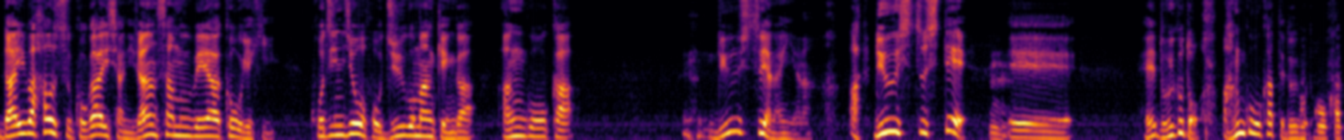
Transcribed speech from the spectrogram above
大和ハウス子会社にランサムウェア攻撃。個人情報15万件が暗号化。流出やないんやな。あ流出して、うん。えーえどういうこと？暗号化ってどういうこと、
